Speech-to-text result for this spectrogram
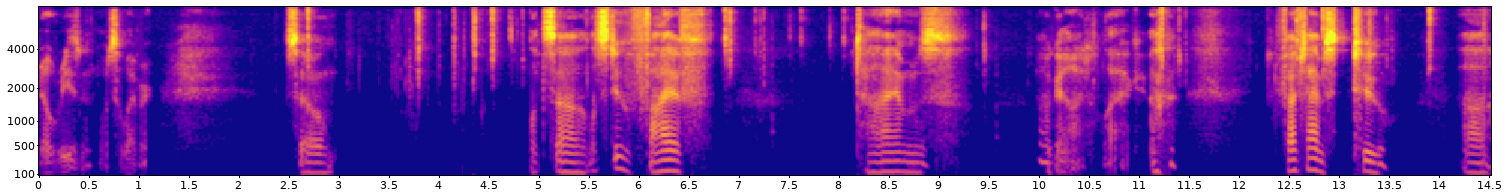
no reason whatsoever. So let's uh let's do five times oh god lag. Five times two. Uh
